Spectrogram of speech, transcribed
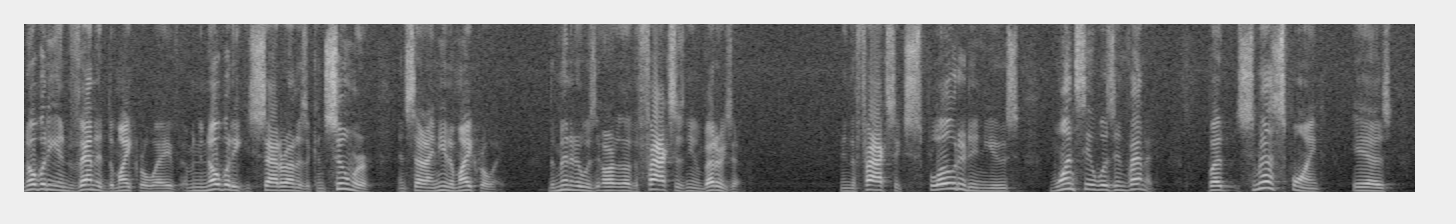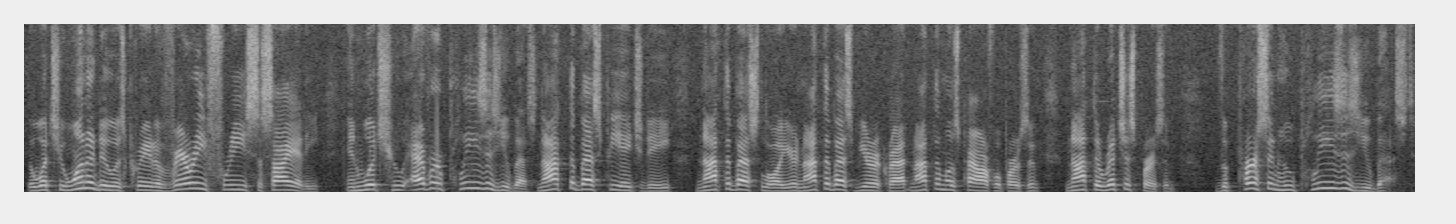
Nobody invented the microwave. I mean, nobody sat around as a consumer and said, I need a microwave. The minute it was, or the fax is an even better example. I mean, the fax exploded in use once it was invented. But Smith's point is that what you want to do is create a very free society in which whoever pleases you best, not the best PhD, not the best lawyer, not the best bureaucrat, not the most powerful person, not the richest person, the person who pleases you best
